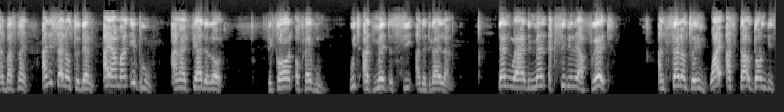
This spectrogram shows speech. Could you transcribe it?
And verse 9 And he said unto them, I am an Hebrew, and I fear the Lord, the God of heaven, which hath made the sea and the dry land. Then were the men exceedingly afraid, and said unto him, Why hast thou done this?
